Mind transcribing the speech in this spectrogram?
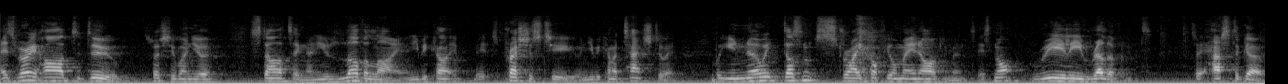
It's very hard to do, especially when you're starting and you love a line and you become it's precious to you and you become attached to it, but you know it doesn't strike off your main argument. It's not really relevant, so it has to go.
